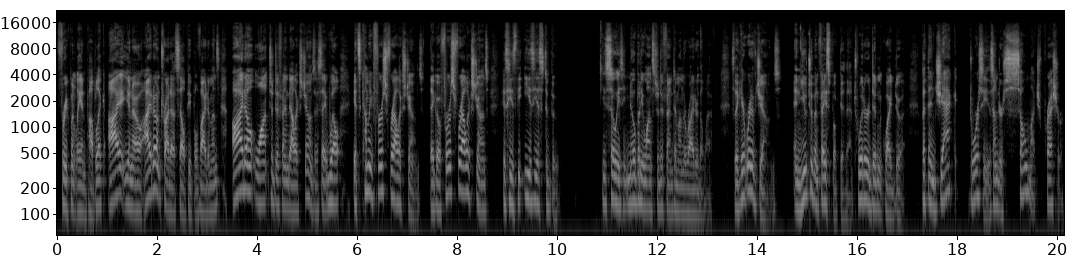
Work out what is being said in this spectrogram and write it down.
frequently in public. I, you know, I don't try to sell people vitamins. I don't want to defend Alex Jones. I say, well, it's coming first for Alex Jones. They go first for Alex Jones because he's the easiest to boot. He's so easy. Nobody wants to defend him on the right or the left. So they get rid of Jones. And YouTube and Facebook did that. Twitter didn't quite do it. But then Jack Dorsey is under so much pressure.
